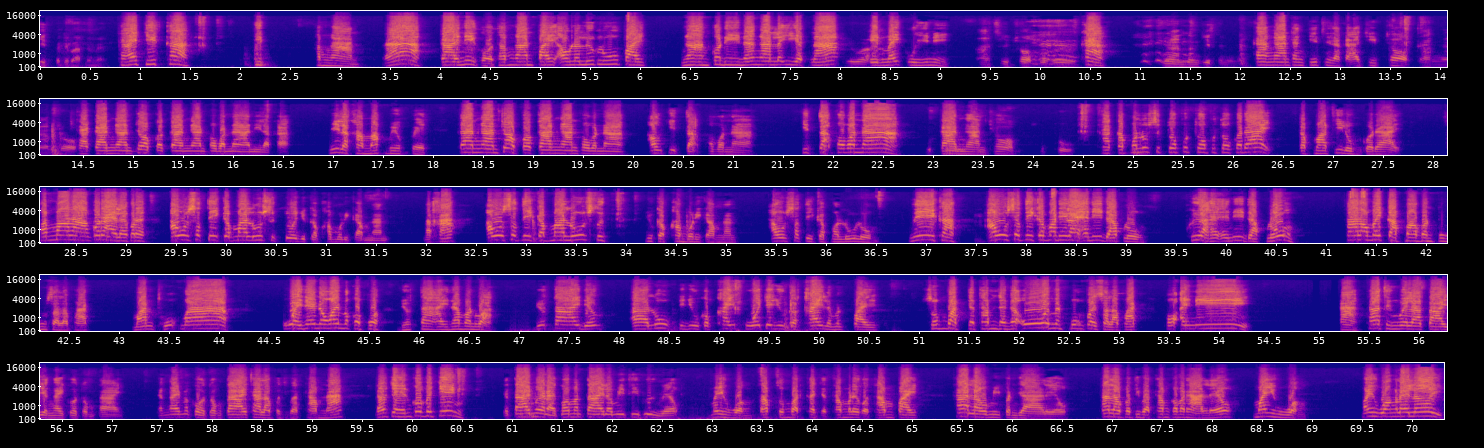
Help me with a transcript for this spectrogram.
จิตปฏิบัตินั่นแหละใช้จิตค่ะ จิตทำงานอ่ากายนี่ก็ทำงานไปเอาระลึกรู้ไป งานก็ดีนะ งานละเอียดนะคือว่าเห็นไหมกุยนี่ อาชีพชอบก็คือค่ะ งานทางจิตนั่นแหละการงานทางจิตนี่แหละค่ะอาชีพชอบ การงานชอบค่ะการงานชอบกับการงานภาวนานี่แหละค่ะ นี่แหละค่ะมักเบลเป็ดการงานชอบกับการงานภาวนา เอาจิตตะภาวนา จิตตะภาวนา การงานชอบ ถูกค่ะกลับมารู้สึกตัวพุทโธพุทโธก็ได้ กลับมาที่ลมก็ได้สัมมาลางก็ได้แล้วก็ได้ เอาสติกลับมารู้สึกตัวอยู่กับคำบริกรรมนั้นนะคะ เอาสติกลับมารู้สึกอยู่กับคำบริกรรมนั้น เอาสติกลับมารู้ลม นี่ค่ะ เอาสติกลับมาทีไรอันนี้ดับลง เพื่อให้อันนี้ดับลง ถ้าเราไม่กลับมาบรรปุงสารพัดมันทุกข์มากป่วยน้อยๆมันก็ปวดเดี๋ยวตายนะมันว่ะเดี๋ยวตายเดี๋ยวอ่าลูกจะอยู่กับใครผัวจะอยู่กับใครแล้วมันไป สมบัติจะทำอย่างไงโอ้ยมันปรุงไปสารพัดเพราะไอ้นี่อะถ้าถึงเวลาตายยังไงก็ต้องตาย ยังไงมันก็ต้องตายถ้าเราปฏิบัติธรรมนะเราจะเห็นก็ไปจริง จะตายเมื่อไหร่ก็มันตายเรามีที่พึ่งแล้ว ไม่ห่วงทรัพย์สมบัติใครจะทำอะไรก็ทำไป ถ้าเรามีปัญญาแล้ว ถ้าเราปฏิบัติธรรมกรรมฐานแล้ว ไม่ห่วง ไม่ห่วงอะไรเลย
